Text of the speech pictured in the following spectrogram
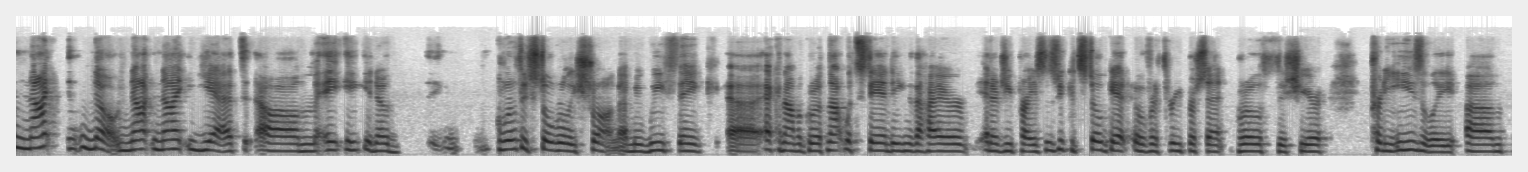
Not no, not not yet. Um, it, it, you know, growth is still really strong. I mean, we think uh, economic growth, notwithstanding the higher energy prices, we could still get over three percent growth this year pretty easily. Um,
